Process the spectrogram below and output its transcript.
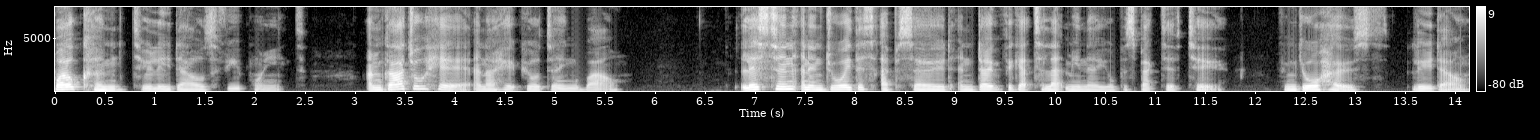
Welcome to Liddell's Viewpoint. I'm glad you're here and I hope you're doing well. Listen and enjoy this episode, and don't forget to let me know your perspective too. From your host, Liddell.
